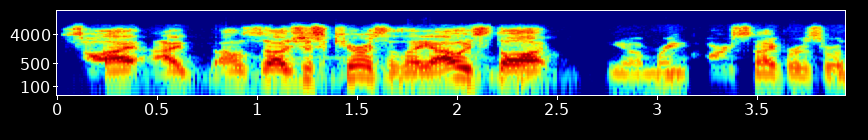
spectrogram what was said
so I, I I was I was just curious. I was like, I always thought you know Marine Corps snipers were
